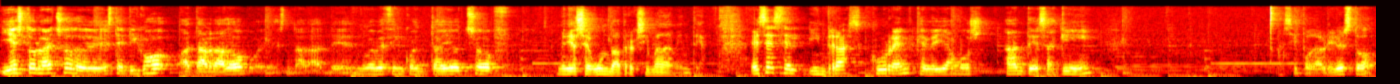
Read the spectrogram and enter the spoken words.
Y esto lo ha hecho, este pico ha tardado, pues nada, de 9,58, medio segundo aproximadamente. Ese es el inrush current que veíamos antes aquí, si puedo abrir esto,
